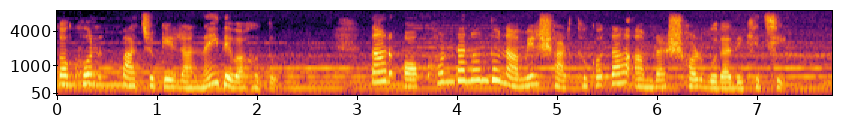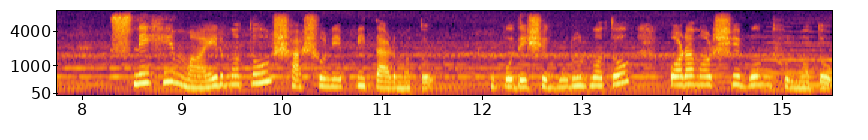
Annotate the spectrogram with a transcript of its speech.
তখন পাচকের রান্নাই দেওয়া হতো। তার অখণ্ডানন্দ নামের সার্থকতা আমরা সর্বদা দেখেছি। স্নেহে মায়ের মতো, শাসনে পিতার মতো, উপদেশে গুরুর মতো, পরামর্শে বন্ধুর মতো।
